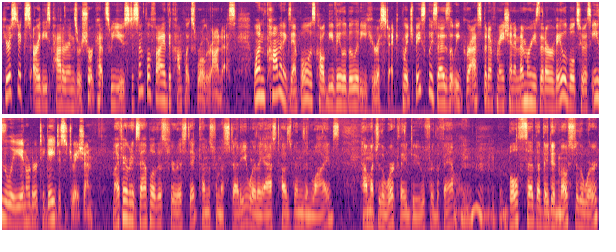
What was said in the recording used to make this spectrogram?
Heuristics are these patterns or shortcuts we use to simplify the complex world around us. One common example is called the availability heuristic, which basically says that we grasp at information and memories that are available to us easily in order to gauge a situation. My favorite example of this heuristic comes from a study where they asked husbands and wives how much of the work they do for the family. Mm. Both said that they did most of the work,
